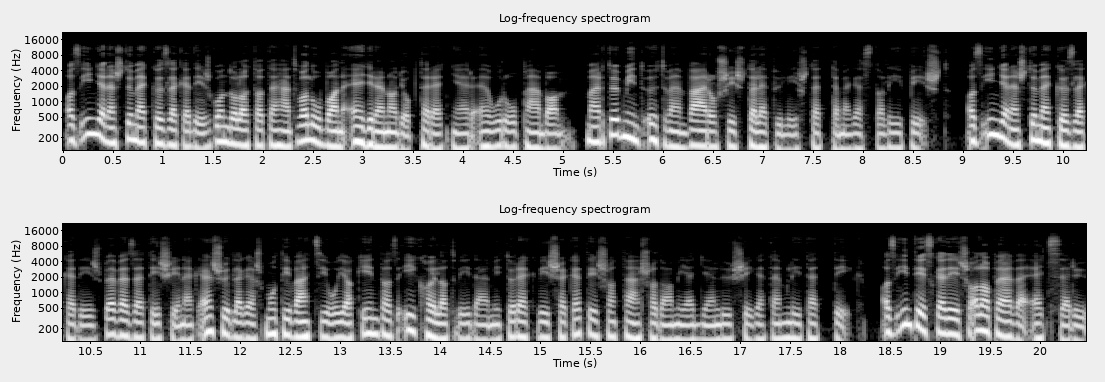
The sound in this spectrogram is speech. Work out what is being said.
Az ingyenes tömegközlekedés gondolata tehát valóban egyre nagyobb teret nyer Európában. Már több mint 50 város és település tette meg ezt a lépést. Az ingyenes tömegközlekedés bevezetésének elsődleges motivációjaként az éghajlatvédelmi törekvéseket és a társadalmi egyenlőséget említették. Az intézkedés alapelve egyszerű.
